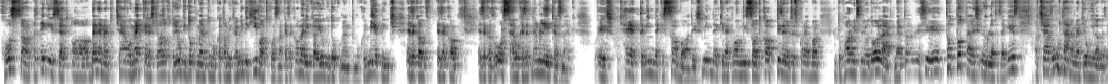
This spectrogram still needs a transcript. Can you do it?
hosszan az egészet a belement csávó megkereste azokat a jogi dokumentumokat, amikre mindig hivatkoznak, ezek amerikai jogi dokumentumok, hogy miért nincs, ezek, a, ezek, a, ezek az országok, ezek nem léteznek, és hogy helyette mindenki szabad, és mindenkinek van viszont kap 15-ös korában, nem tudom, 30 millió dollárt, mert ez totális őrület az egész. A csávó utána ment jogilag, az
